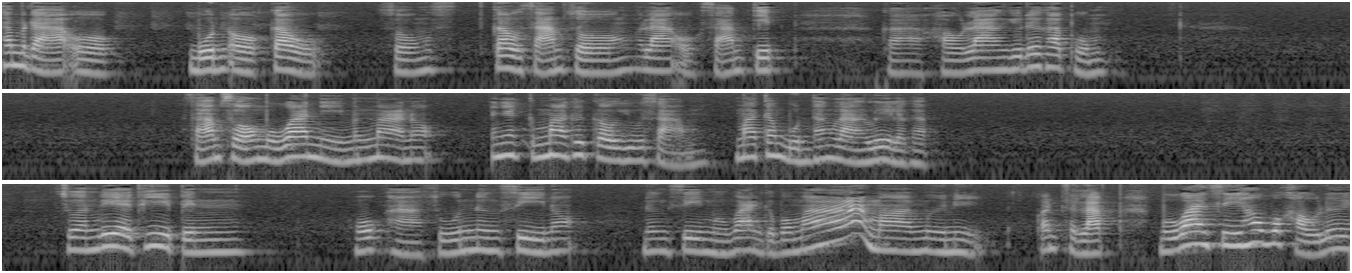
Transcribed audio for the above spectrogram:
ธรรมดาออก บนออกเก้าสองเก้าสามสองล่างออกสามเจ็ด ก็เขาลางอยู่ด้วยครับผมสามสองหมู่ว่านนี่มันมาเนาะอันนี้มาคือเก่าอยู่สามมาทั้งบนทั้งลางเลยแหละครับ ส่วน VIP เป็นหกหาศูนย์หนึ่งสี่เนาะหนึ่งสี่หมู่บ้านกับบมามามือนี่วันสลับหมู่บ้านซีเฮาบ่เขาเลย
